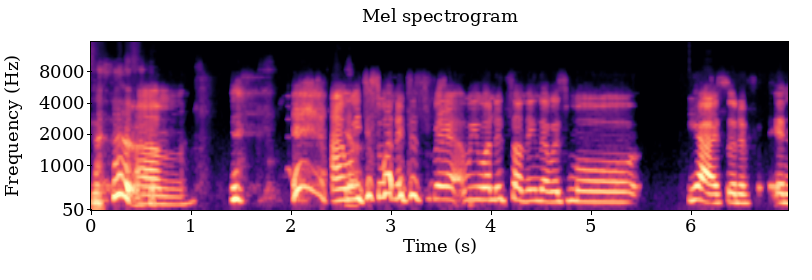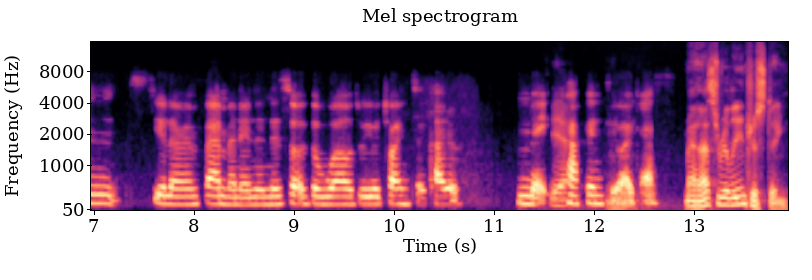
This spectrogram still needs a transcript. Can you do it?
Um, and we just wanted to spare, we wanted something that was more, yeah, sort of insular and feminine in the sort of the world we were trying to kind of make Yeah. tap into, I mm. guess. Man, that's really interesting.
